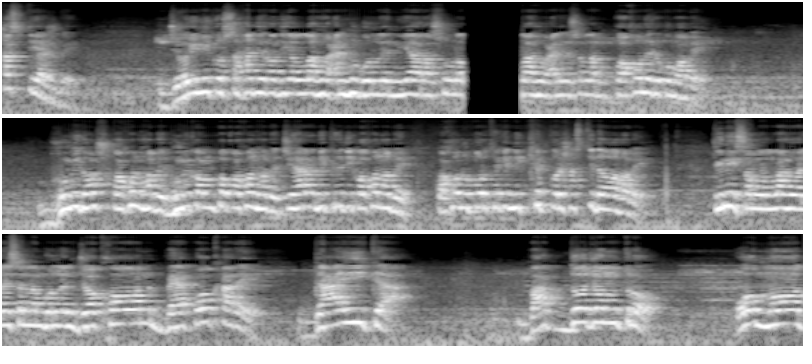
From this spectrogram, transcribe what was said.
শাস্তি আসবে। জৈনিক রদি আল্লাহ আনহু বললেন, ইয়া রাসূল আল্লাহ কখন এরকম হবে? ভূমিধস কখন হবে? ভূমিকম্প কখন হবে? চেহারার বিকৃতি কখন হবে? কখন উপর থেকে নিক্ষেপ করে শাস্তি দেওয়া হবে? তিনি সাল্লাল্লাহু আলাইহি সাল্লাম বললেন, যখন ব্যাপক হারে গায়িকা বাদ্যযন্ত্র ও মদ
